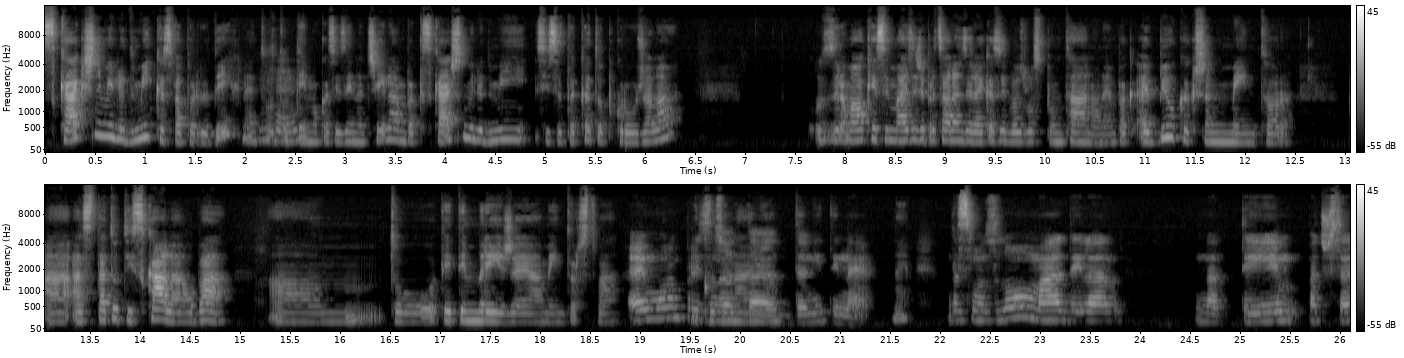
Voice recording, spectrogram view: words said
s kakšnimi ljudmi, ki smo pri ljudeh, ne, to, to mhm. temo, ki si zdaj načela, ampak s kakšnimi ljudmi si se takrat obkrožala? Oziroma, ok, se mi zdaj že predstavljam, da je bilo zelo spontano, ne, ampak je bil kakšen mentor? a, a sta tudi iskala oba um, to, te, te mreže, a mentorstva. Ej, moram priznati, da, da niti ne. ne. Da smo zelo malo delali na tem, pač vse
